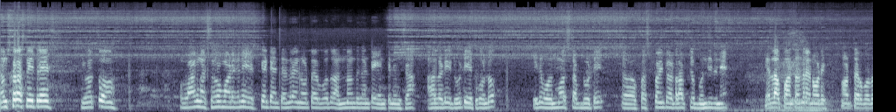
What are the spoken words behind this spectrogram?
ನಮಸ್ಕಾರ ಸ್ನೇಹಿತರೆ. ಇವತ್ತು ವ್ಲಾಗ್ನ ಶುರು ಮಾಡಿದ್ದೀನಿ. ಎಷ್ಟು ಗಂಟೆ ಅಂತಂದರೆ ನೋಡ್ತಾ ಇರ್ಬೋದು ಹನ್ನೊಂದು ಗಂಟೆ ಎಂಟು ನಿಮಿಷ. ಆಲ್ರೆಡಿ ಡ್ಯೂಟಿ ಎತ್ಕೊಂಡು ಇದು one more stop duty first point ಡ್ರಾಪ್ಗೆ ಬಂದಿದ್ದೀನಿ. ಎಲ್ಲಪ್ಪ ಅಂತಂದರೆ ನೋಡಿ, ನೋಡ್ತಾ ಇರ್ಬೋದು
